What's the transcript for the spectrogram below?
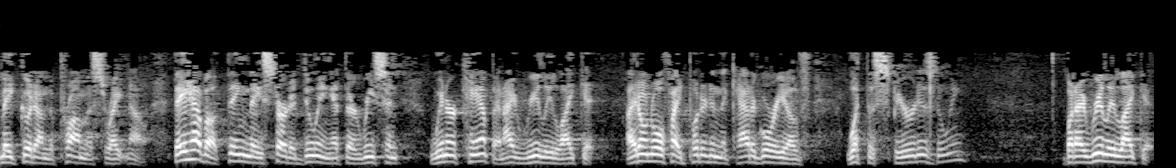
make good on the promise right now. They have a thing they started doing at their recent winter camp, and I really like it. I don't know if I'd put it in the category of what the Spirit is doing, but I really like it.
